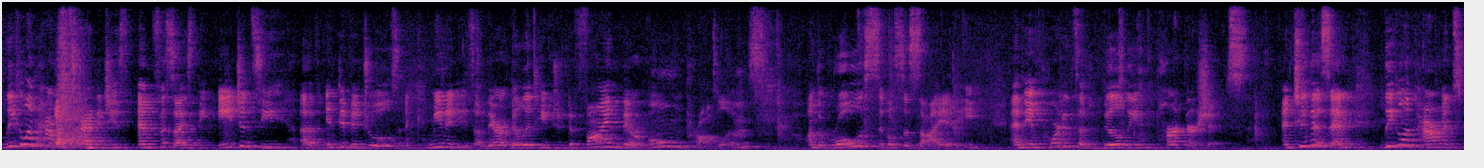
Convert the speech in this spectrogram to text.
legal empowerment strategies emphasize the agency of individuals and communities on their ability to define their own problems, on the role of civil society, and the importance of building partnerships. And to this end, legal empowerment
